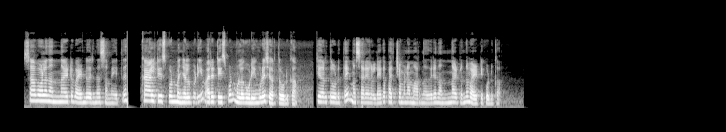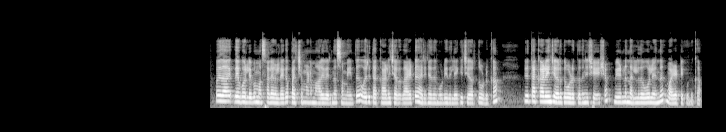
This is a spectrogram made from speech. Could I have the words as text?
സവാള നന്നായിട്ട് വഴണ്ട് വരുന്ന സമയത്ത് കാൽ ടീസ്പൂൺ മഞ്ഞൾപ്പൊടിയും അര ടീസ്പൂൺ മുളക് പൊടിയും കൂടി ചേർത്ത് കൊടുക്കാം. ചേർത്ത് കൊടുത്ത് മസാലകളുടെയൊക്കെ പച്ചമണം മാറുന്നത് വരെ നന്നായിട്ടൊന്ന് വഴട്ടി കൊടുക്കാം. ഇതാ ഇതേപോലെ ഇപ്പോൾ മസാലകളുടെയൊക്കെ പച്ചമണം മാറി വരുന്ന സമയത്ത് ഒരു തക്കാളി ചെറുതായിട്ട് അരിഞ്ഞതും കൂടി ഇതിലേക്ക് ചേർത്ത് കൊടുക്കാം. ഇത് തക്കാളിയും ചേർത്ത് കൊടുത്തതിന് ശേഷം വീണ്ടും നല്ലതുപോലെ ഒന്ന് വഴട്ടി കൊടുക്കാം.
